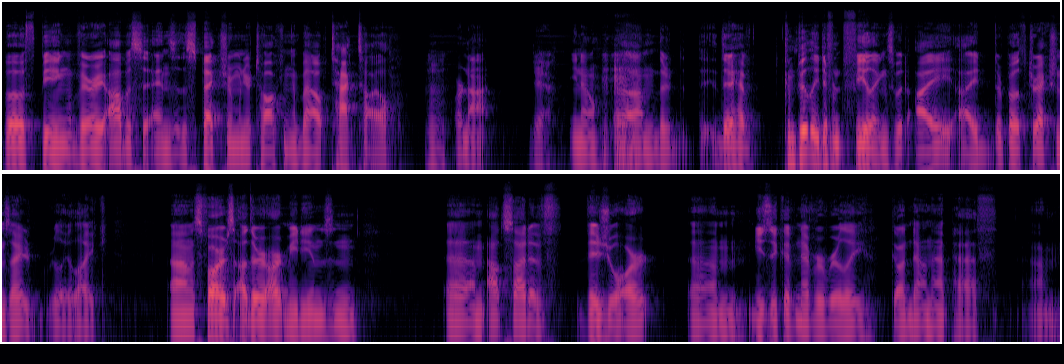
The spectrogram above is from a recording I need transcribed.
both being very opposite ends of the spectrum when you're talking about tactile Mm. or not. Yeah. You know, um, they they have completely different feelings, but I, I they're both directions I really like. Um, as far as other art mediums and um, outside of visual art, um, music, I've never really gone down that path. Um,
